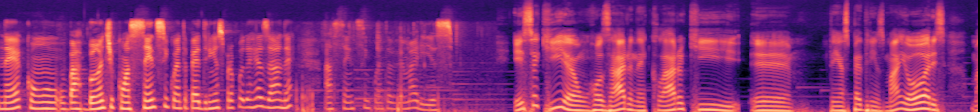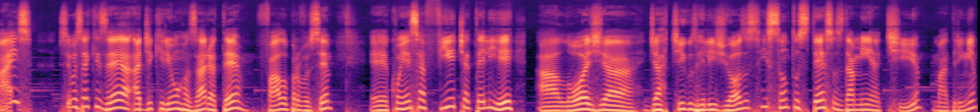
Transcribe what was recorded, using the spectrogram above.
né, com o barbante, com as 150 pedrinhas para poder rezar, né? As 150 Ave Marias. Esse aqui é um rosário, né? Claro que é, tem as pedrinhas maiores, mas se você quiser adquirir um rosário, até falo para você, é, conheça a Fiat Atelier, a loja de artigos religiosos e santos terços da minha tia, madrinha.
